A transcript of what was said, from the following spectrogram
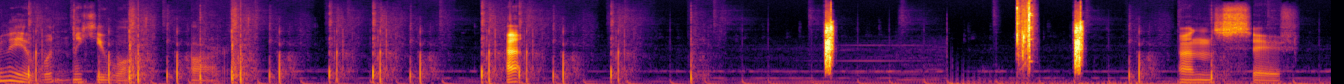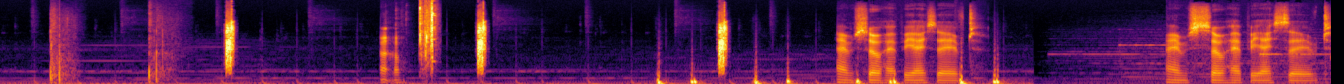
Surely it wouldn't make you walk hard. Ah. Unsafe. Uh-oh. I'm so happy I saved. I am so happy I saved.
